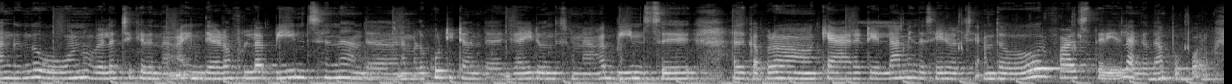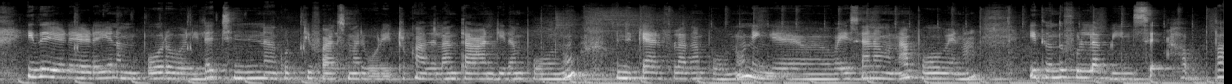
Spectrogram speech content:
அங்கங்கே ஒவ்வொன்றும் விளைச்சிக்கிருந்தாங்க இந்த இடம் ஃபுல்லாக பீன்ஸுன்னு அந்த நம்மளை கூட்டிகிட்டு அந்த கைடு வந்து சொன்னாங்க. பீன்ஸு அதுக்கப்புறம் கேரட் எல்லாமே இந்த சைடு விளைச்சி அந்த ஒரு ஃபால்ஸ் தெரியல அங்கே தான் போக போகிறோம் இது இடைய இடையே நம்ம போகிற வழியில் சின்ன குட்டி ஃபால்ஸ் மாதிரி ஓடிட்டுருக்கோம். அதெல்லாம் தாண்டி தான் போகணும். கொஞ்சம் கேர்ஃபுல்லாக தான் போகணும். நீங்கள் வயசானவங்கன்னா போக இது வந்து ஃபுல்லாக பீன்ஸு. அப்பா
